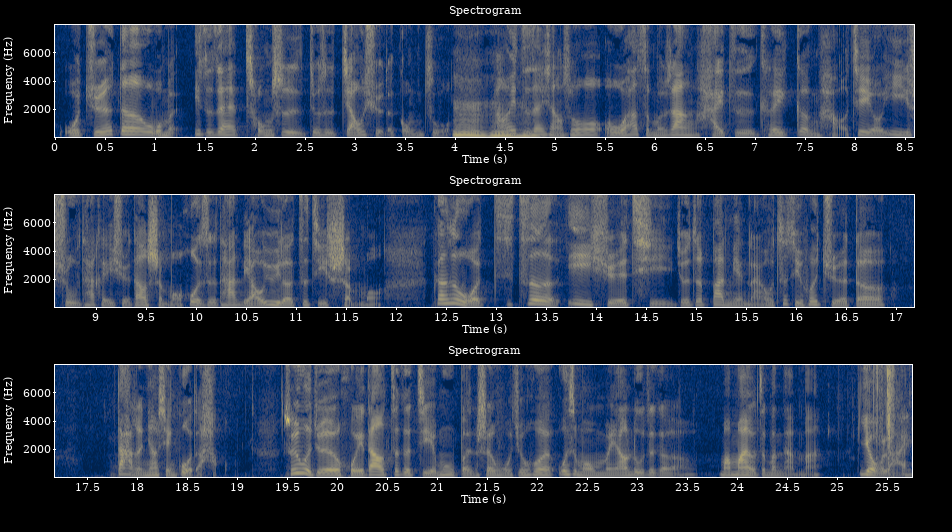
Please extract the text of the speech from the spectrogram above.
我觉得我们一直在从事就是教学的工作，嗯，然后一直在想说，哦，我要怎么让孩子可以更好，借由艺术，他可以学到什么，或者是他疗愈了自己什么。但是我这一学期，就这半年来，我自己会觉得，大人要先过得好。所以我觉得回到这个节目本身，我就会为什么我们要录这个？妈妈有这么难吗？又来。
